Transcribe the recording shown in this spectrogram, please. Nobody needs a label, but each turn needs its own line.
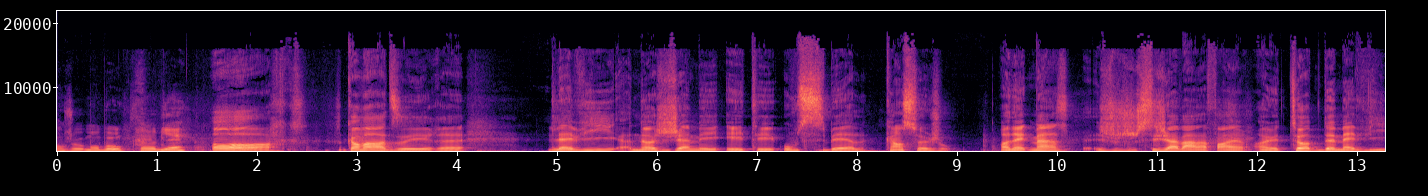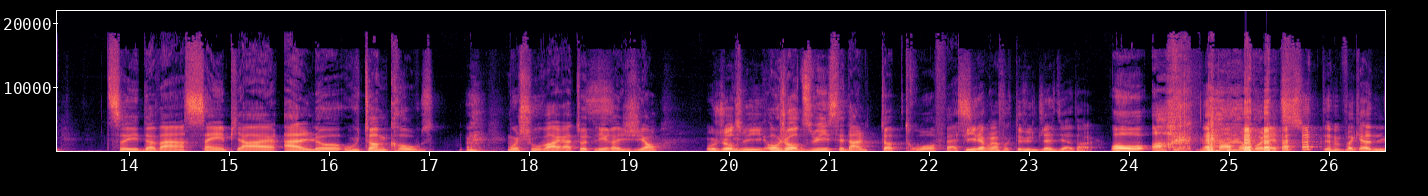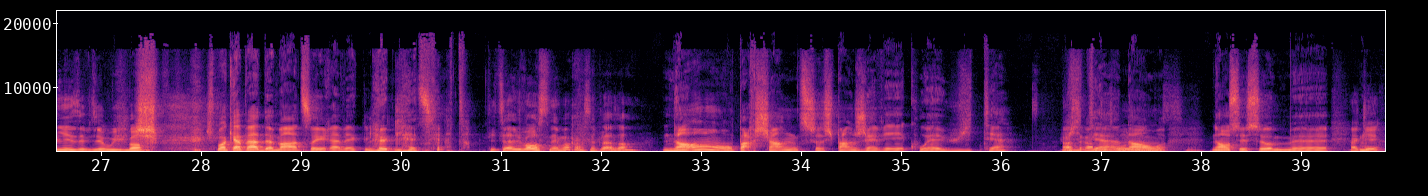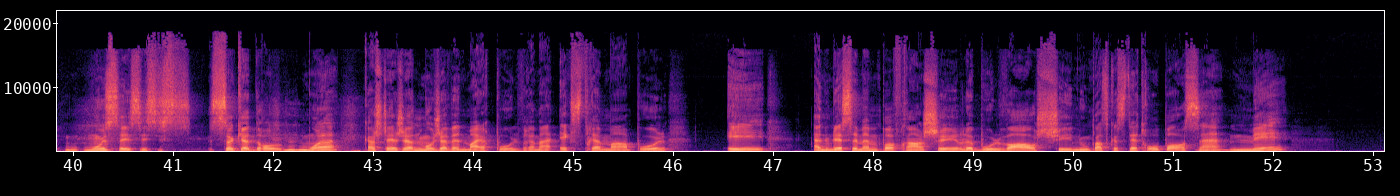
Bonjour mon beau, ça va bien?
Oh, comment dire, euh, la vie n'a jamais été aussi belle qu'en ce jour. Honnêtement, si j'avais à faire un top de ma vie, tu sais, devant Saint-Pierre, Allah ou Tom Cruise, moi je suis ouvert à toutes les religions.
Aujourd'hui,
Aujourd'hui, c'est dans le top 3
puis
facile.
la première fois que t'as vu le gladiateur.
Oh, ah, parle-moi pas là-dessus.
Même pas qu'à niaiser et dire oui, bon.
Je suis pas capable de mentir avec le gladiateur.
T'es-tu allé voir au cinéma par simple hasard?
Non, par chance, je pense que j'avais quoi, 8 ans?
Ah,
8
c'est quand t'es
ans, non. Non, c'est ça. Mais moi, c'est ça qui est drôle. moi, quand j'étais jeune, moi, j'avais une mère poule, vraiment extrêmement poule. Et elle nous laissait même pas franchir le boulevard chez nous parce que c'était trop passant. Mais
